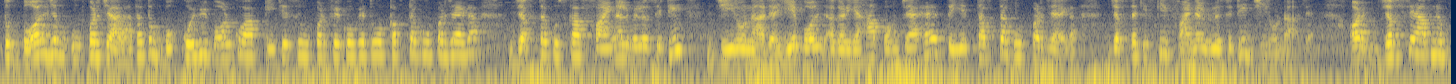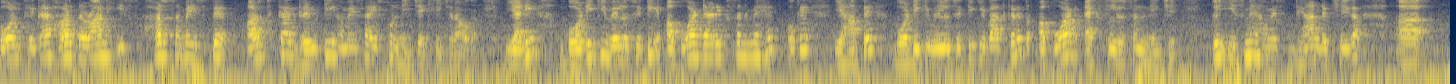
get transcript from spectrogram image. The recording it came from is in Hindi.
तो बॉल जब ऊपर जा रहा था तो कोई भी बॉल को आप नीचे से ऊपर फेंकोगे तो वो कब तक ऊपर जाएगा? जब तक उसका फाइनल वेलोसिटी ज़ीरो ना आ जाए। ये बॉल अगर यहाँ पहुँचा है तो ये तब तक ऊपर जाएगा, जब तक इसकी फाइनल वेलोसिटी ज़ीरो ना आ जाए। और जब से आपने बॉल फेंका है, हर दौरान इस, हर समय इस पर अर्थ का ग्रेविटी हमेशा इसको नीचे खींच रहा होगा। यानी बॉडी की वेलोसिटी अपवर्ड डायरेक्शन में है ओके यहाँ पे बॉडी की वेलोसिटी की बात करें तो अपवर्ड एक्सलेशन नीचे। तो इसमें हमें ध्यान रखिएगा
